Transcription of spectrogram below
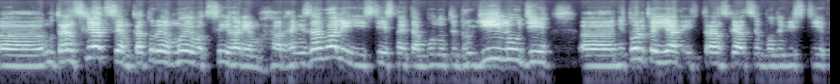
ну, трансляциям, которые мы вот с Игорем организовали. Естественно, это будут и другие люди, э, не только я эти трансляции буду вести.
